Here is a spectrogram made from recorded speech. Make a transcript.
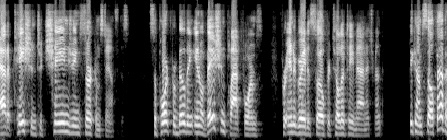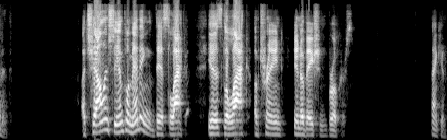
adaptation to changing circumstances. Support for building innovation platforms for integrated soil fertility management becomes self-evident. A challenge to implementing this lack is the lack of trained innovation brokers. Thank you.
